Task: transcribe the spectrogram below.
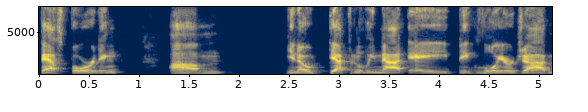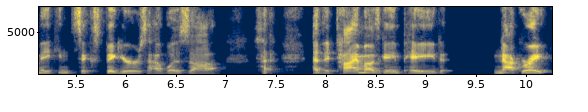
fast forwarding. Um, you know, definitely not a big lawyer job making six figures. I was uh, at the time I was getting paid not great.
